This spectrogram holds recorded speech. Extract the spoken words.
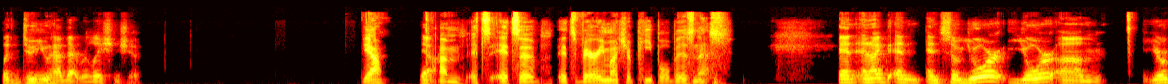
but do you have that relationship? Yeah yeah um it's it's a it's very much a people business and and i and and so your your um your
